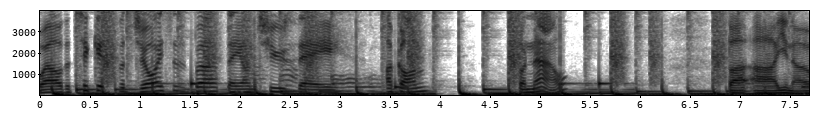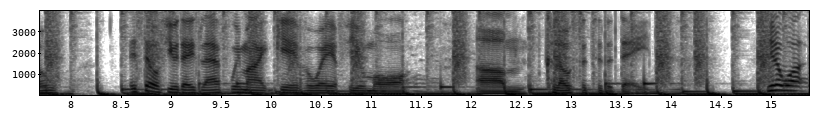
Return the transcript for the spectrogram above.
Well, the tickets for Joyce's birthday on Tuesday are gone for now. But, uh, you know, it's still a few days left. We might give away a few more um, closer to the date. You know what?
